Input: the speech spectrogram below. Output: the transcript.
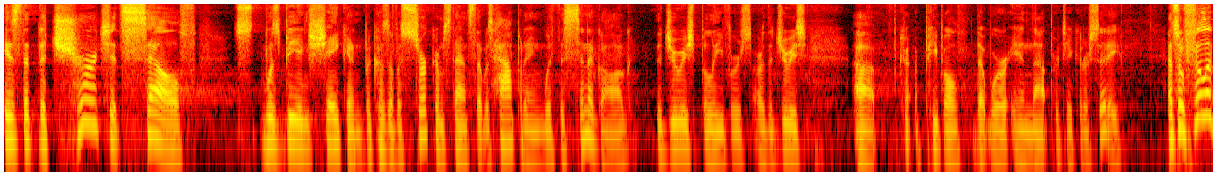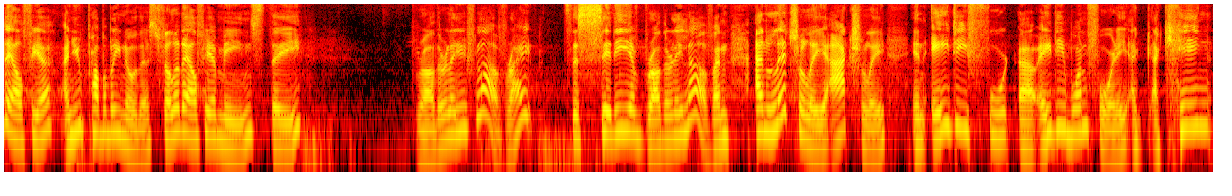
is that the church itself was being shaken because of a circumstance that was happening with the synagogue, the Jewish believers, or the Jewish uh, people that were in that particular city. And so, Philadelphia, and you probably know this, Philadelphia means the brotherly love, right? It's the city of brotherly love. And, and literally, actually, in AD, 4, uh, AD 140, a, a, king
